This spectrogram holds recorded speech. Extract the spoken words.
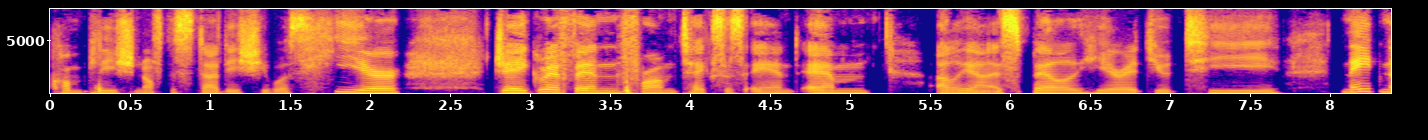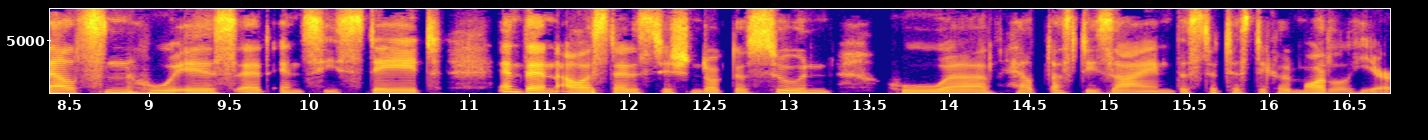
completion of the study, she was here. Jay Griffin from Texas A&M, Adrien Espel here at UT, Nate Nelson, who is at NC State, and then our statistician, Dr. Soon, who uh, helped us design the statistical model here.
